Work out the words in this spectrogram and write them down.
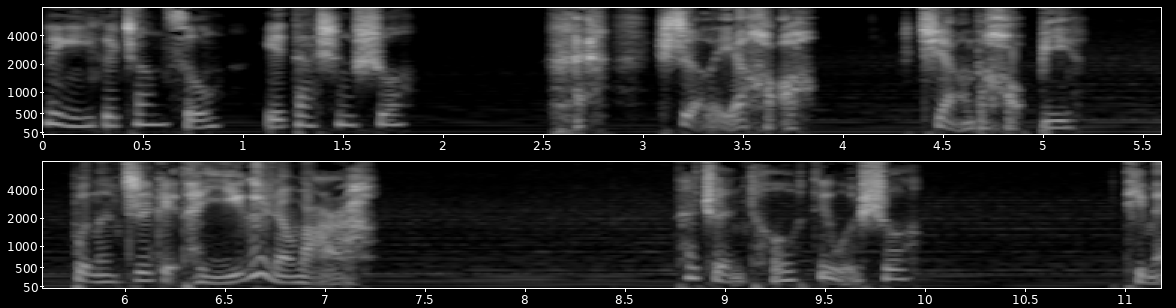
另一个张总也大声说：“射了也好，这样的好逼，不能只给他一个人玩啊。”他转头对我说。弟妹，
